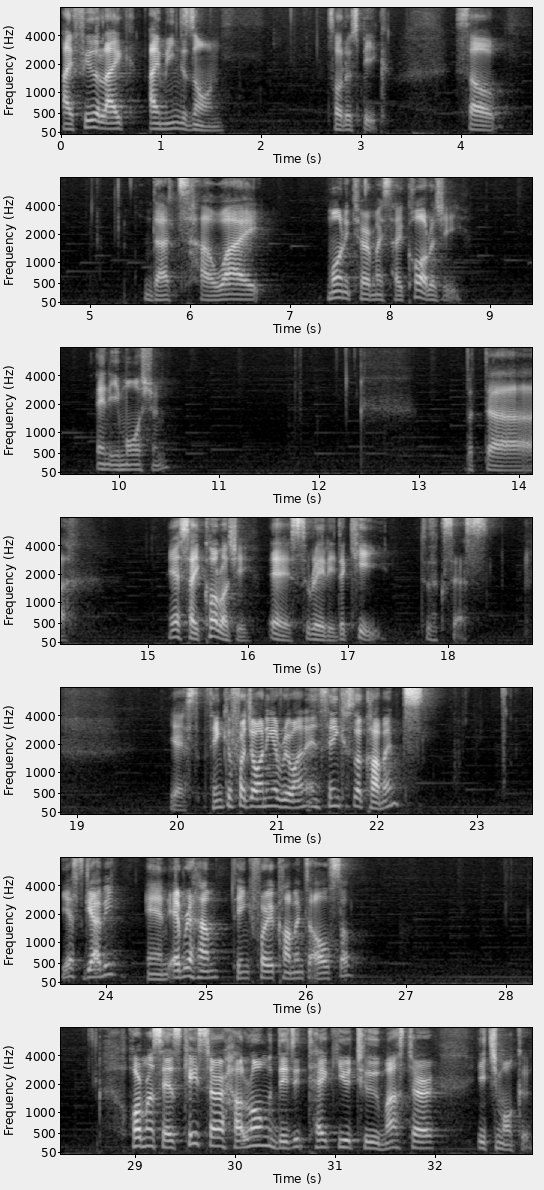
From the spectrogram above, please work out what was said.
I feel like I'm in the zone, so to speak. So that's how I monitor my psychology and emotion. But uh, yeah, psychology is really the key to success. Yes, thank you for joining everyone and thank you for the comments. Yes, Gabby and Abraham, thank you for your comment also. Hormon says, K sir, how long did it take you to master Ichimoku?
